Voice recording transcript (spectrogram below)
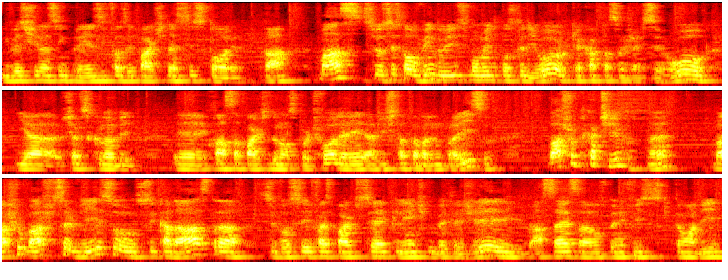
investir nessa empresa e fazer parte dessa história, tá? Mas, se você está ouvindo isso no momento posterior, que a captação já encerrou e a Chefs Club é, faça parte do nosso portfólio, a gente está trabalhando para isso, baixa o aplicativo, né? Baixa, baixa o serviço, se cadastra, se você faz parte, se é cliente do BTG, acessa os benefícios que estão ali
